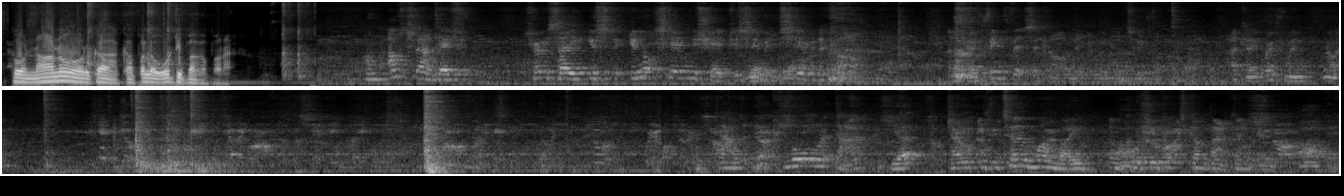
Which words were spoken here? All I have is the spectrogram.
இப்போ நானும் ஒரு க கப்பலை ஓட்டி பார்க்க போகிறேன் I'm, I'm Standish. Shall we say you're, st- you're not steering the ship, you're steering, steering the car. Okay, think fits the car and then you're moving too far. Okay, wait for me. Right. Now look more at that. Yeah. Now if you turn one way, of course you've got to come back, haven't you? Okay.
